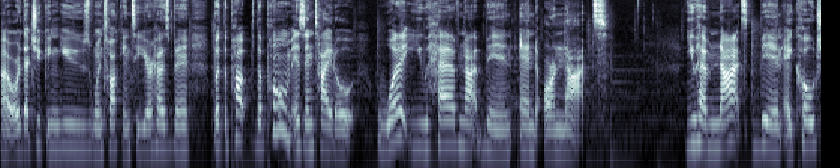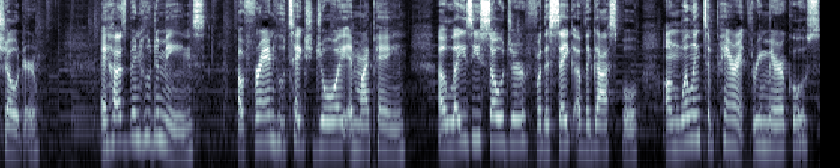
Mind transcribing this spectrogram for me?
uh, or that you can use when talking to your husband. But the po- the poem is entitled "What You Have Not Been and Are Not." You have not been a cold shoulder, a husband who demeans, a friend who takes joy in my pain, a lazy soldier for the sake of the gospel, unwilling to parent three miracles,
